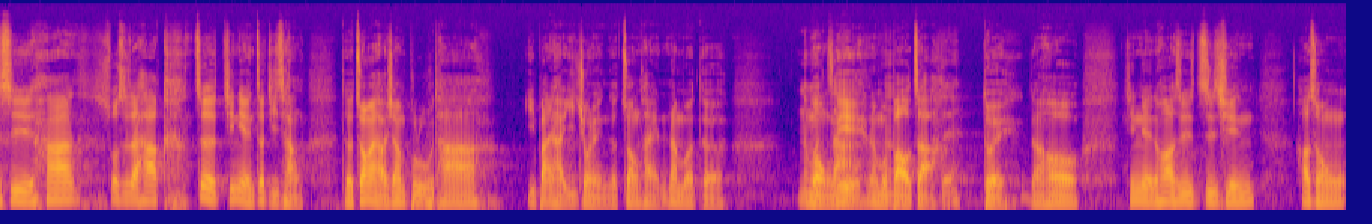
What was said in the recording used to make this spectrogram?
是他说实在，他这今年这几场的状态好像不如他一八年还一九年的状态那么的猛烈，那么嗯爆炸。对，对，然后今年的话是志清，他从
